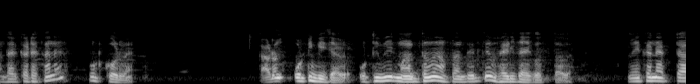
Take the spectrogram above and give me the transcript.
আধার কার্ড এখানে পুট করবেন। কারণ ওটিপি যাবে। ওটিপির মাধ্যমে আপনাদেরকে ভেরিফাই করতে হবে। আমি এখানে একটা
